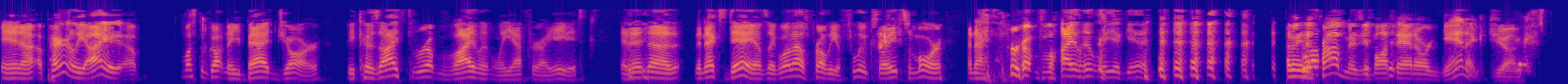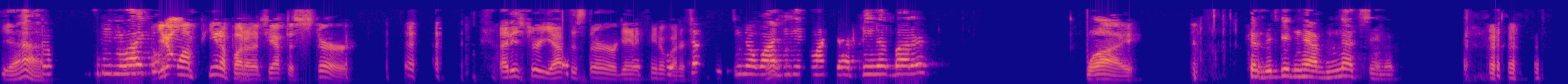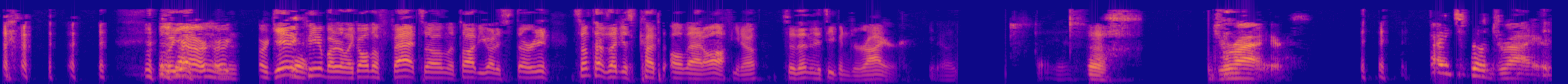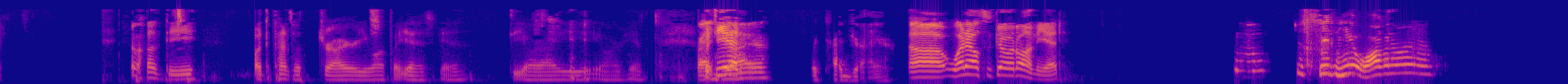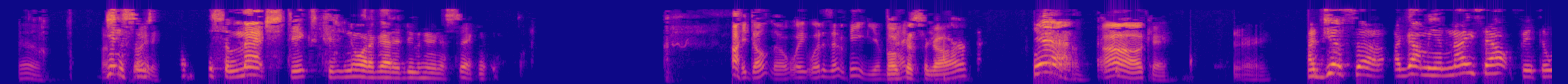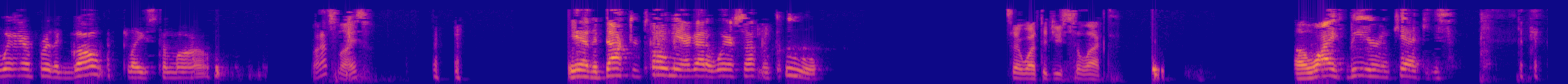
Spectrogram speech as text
and, uh, apparently I, uh, must have gotten a bad jar because I threw up violently after I ate it. And then, uh, the next day I was like, well, that was probably a fluke. So I ate some more and I threw up violently again. I mean, Well- the problem is you bought that organic junk. yeah. didn't like. You don't want peanut butter that you have to stir. That is true. You have to stir organic peanut butter. You know why he didn't like that peanut butter? Why? Because it didn't have nuts in it. Well, yeah, or, or, organic Yeah. peanut butter, like all the fats on the top, you got to stir it in. Sometimes I just cut all that off, you know, so then it's even drier. You know, Ugh. Dryer. How do you spell dryer? well, D. Well, it depends what dryer you want, but yes, yeah, D R I E R. Yeah. Red But yeah. dryer or Ted dryer? Uh, what else is going on, the Ed? Well, Just sitting here walking around. Yeah, Getting That's some- exciting. Just some matchsticks because you know what I got to do here in a second. I don't know. Wait, what does that mean? You Smoke a cigar? Yeah. Oh, okay. All right. I just uh I got me a nice outfit to wear for the golf place tomorrow. Well, that's nice. Yeah, the doctor told me I got to wear something cool. So, what did you select? A wife beater and khakis.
